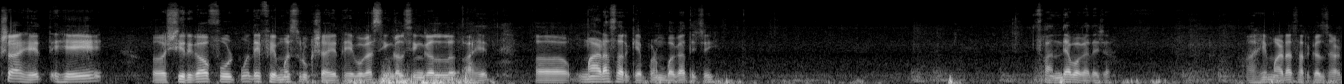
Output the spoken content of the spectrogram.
वृक्ष आहेत हे शिरगाव फोर्टमध्ये फेमस वृक्ष आहेत. हे बघा सिंगल सिंगल आहेत माडासारखे पण बघा त्याचे. फांद्या बघा त्याच्या. आहे माडासारखं झाड.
